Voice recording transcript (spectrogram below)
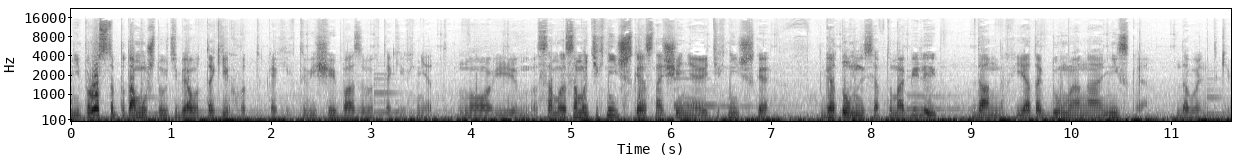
не просто потому, что у тебя вот таких вот каких-то вещей базовых таких нет, но и само, само техническое оснащение и техническая готовность автомобилей данных, я так думаю, она низкая довольно-таки.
